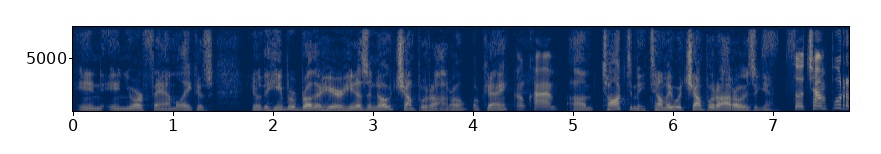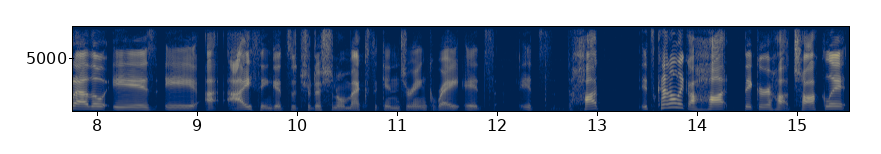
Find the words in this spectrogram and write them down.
in in your family, because you know the Hebrew brother here, he doesn't know champurrado. Okay, Okay. um, talk to me. Tell me what champurrado is again. So champurrado is a, I think it's a traditional Mexican drink, right? It's it's hot. It's kind of like a hot, thicker hot chocolate.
